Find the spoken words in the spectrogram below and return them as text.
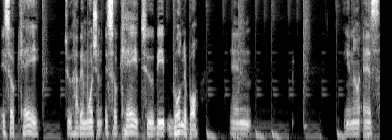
it's okay to have emotion. It's okay to be vulnerable. And, you know, as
